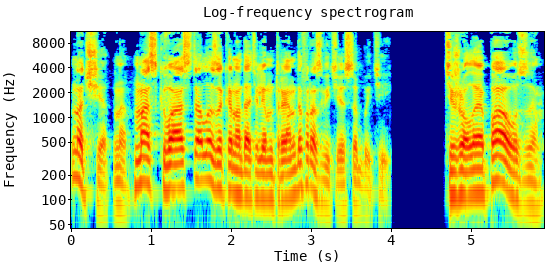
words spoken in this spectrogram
но тщетно. Москва стала законодателем трендов развития событий. Тяжелая пауза.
